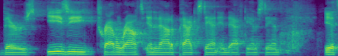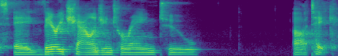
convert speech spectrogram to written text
There's easy travel routes in and out of Pakistan into Afghanistan. It's a very challenging terrain to uh, take,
